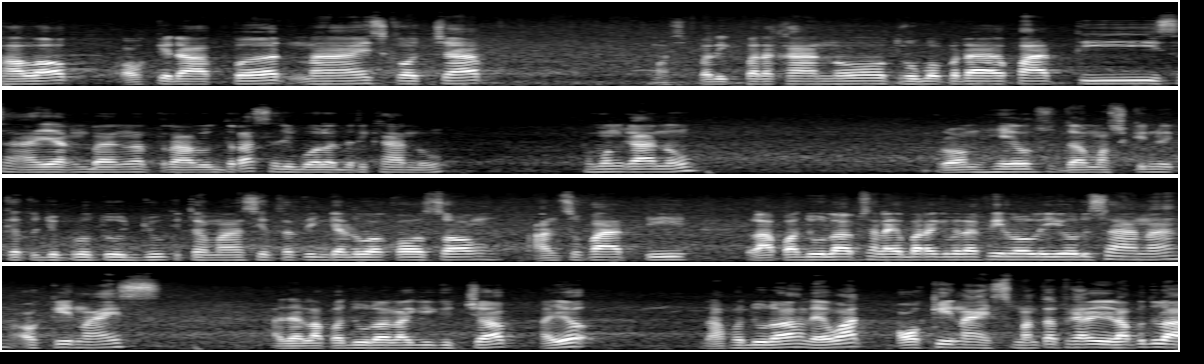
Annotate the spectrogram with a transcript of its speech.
Halop Oke dapet. Nice Kocap. Masih balik pada Kano Terubah pada Pati Sayang banget Terlalu deras tadi bola dari Kano. Teman Kano Brownhill sudah masukin ke 77 Kita masih tertinggal 2-0 Ansu Fati Lapadula bisa lebar lagi pada Filolio di sana. Oke nice. Ada Lapadula lagi good Ayo Lapadula lewat. Oke, okay, nice. Mantap sekali Lapadula.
